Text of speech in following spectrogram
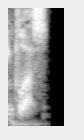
18 plus.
